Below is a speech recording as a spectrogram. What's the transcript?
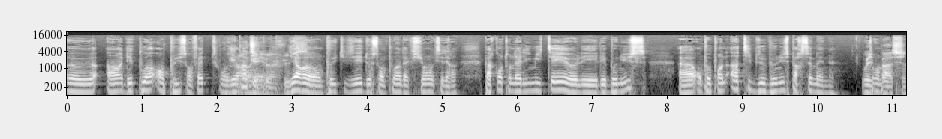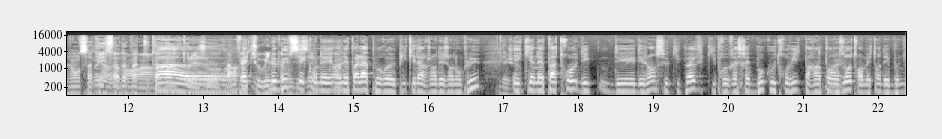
euh, un- des points en plus, en fait. On dirait, Un Ok. petit peu ouais. plus. Dire, euh, on peut utiliser 200 points d'action, etc. Par contre, on a limité euh, les, les bonus. à- on peut prendre un type de bonus par semaine. Oui, tourne. pas, sinon ça Oui, devient histoire de pas un- tout avoir tous les euh, jours. Un en fait, to win, le but c'est qu'on est, on Ouais. n'est pas là pour euh, piquer l'argent des gens non plus, déjà. et qu'il n'y en ait pas trop des, des, des gens ceux qui peuvent, qui progresseraient beaucoup trop vite par rapport Ouais. aux autres en mettant des bonus,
